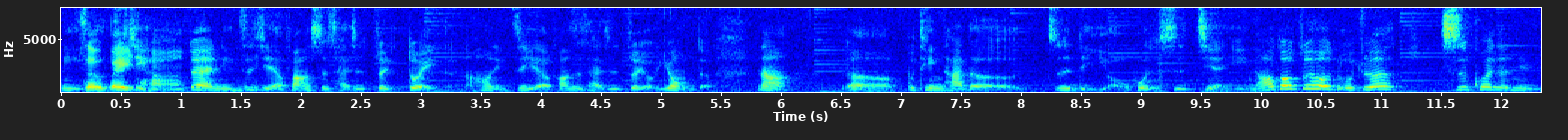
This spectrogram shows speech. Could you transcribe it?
你责备他，对你自己的方式才是最对的，然后你自己的方式才是最有用的。那。呃，不听他的这理由或者是建议，然后到最后，我觉得吃亏的女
